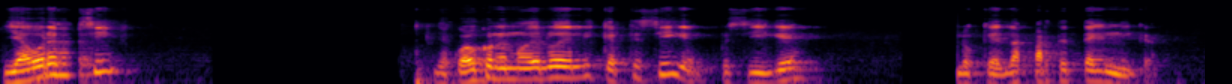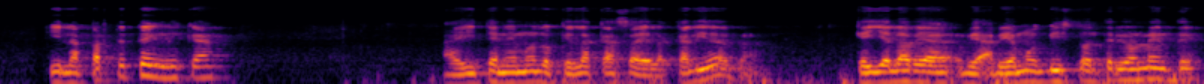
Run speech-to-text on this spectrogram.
Y ahora sí, de acuerdo con el modelo de Likert, ¿qué sigue? Pues sigue lo que es la parte técnica. Y la parte técnica, ahí tenemos lo que es la casa de la calidad, que ya la habíamos visto anteriormente.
